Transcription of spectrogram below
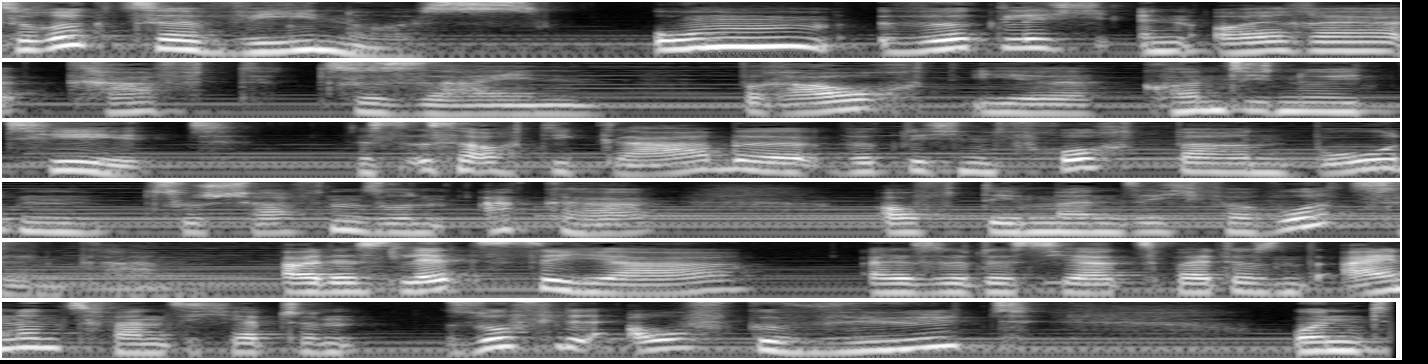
Zurück zur Venus. Um wirklich in eurer Kraft zu sein, braucht ihr Kontinuität. Das ist auch die Gabe, wirklich einen fruchtbaren Boden zu schaffen, so einen Acker, auf dem man sich verwurzeln kann. Aber das letzte Jahr, also das Jahr 2021, hat schon so viel aufgewühlt und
